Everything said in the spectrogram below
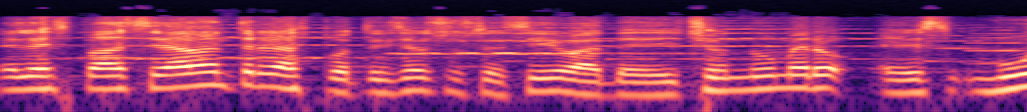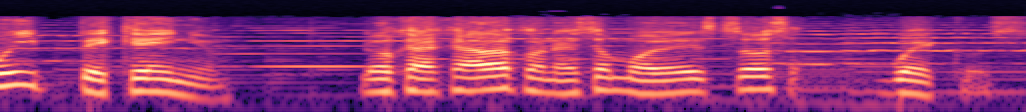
El espaciado entre las potencias sucesivas de dicho número es muy pequeño, lo que acaba con esos modestos huecos.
